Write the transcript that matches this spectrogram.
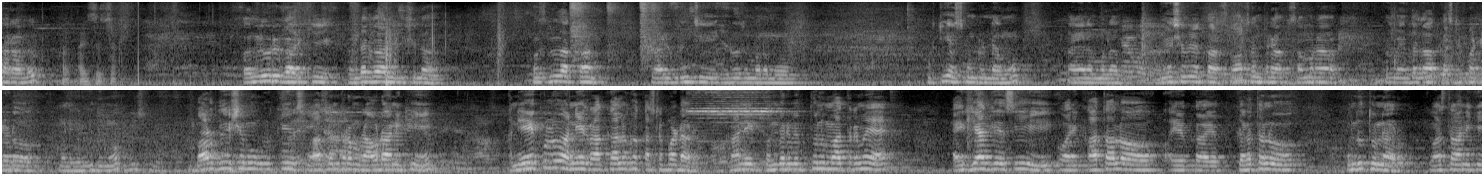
నమస్కారాలు. అల్లూరి గారికి అండగా నిలిచిన ఫజలుల్లా ఖాన్ గారి గురించి ఈరోజు మనము గుర్తు చేసుకుంటున్నాము. ఆయన మన దేశం యొక్క స్వాతంత్ర సమర ఎంతగా కష్టపడ్డాడో మనకు ఎరుగుదము భారతదేశంకి స్వాతంత్రం రావడానికి అనేకులు అనేక రకాలుగా కష్టపడ్డారు. కానీ కొందరు వ్యక్తులు మాత్రమే హైజాక్ చేసి వారి ఖాతాలో ఆ యొక్క ఘనతను పొందుతున్నారు. వాస్తవానికి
